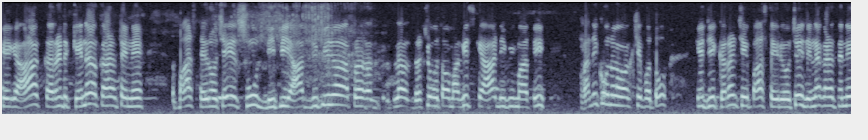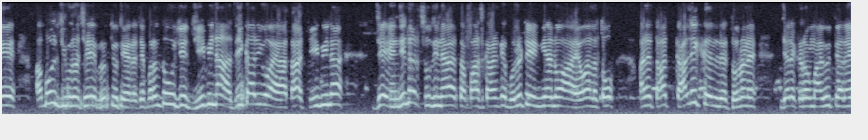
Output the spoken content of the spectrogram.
કે આ કરંટ કેના કારણે પાસ થયેલો છે. શું ડીપી આ ડીપી દ્રશ્યો બતાવવા માંગીશ કે આ ડીપી માંથી સ્થાનિકોનો આક્ષેપ હતો કે જે કરંટ છે એ પાસ થઈ રહ્યો છે, જેના કારણે તેને અબોલ જીવનો છે મૃત્યુ થઈ રહ્યા છે. પરંતુ જે જીબી ના અધિકારીઓ આવ્યા હતા જીબી ના જે એન્જિનિયર સુધીના તપાસ, કારણ કે બુલેટિન ઇન્ડિયાનો આ અહેવાલ હતો અને તાત્કાલિક ધોરણે જ્યારે કરવામાં આવ્યું ત્યારે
